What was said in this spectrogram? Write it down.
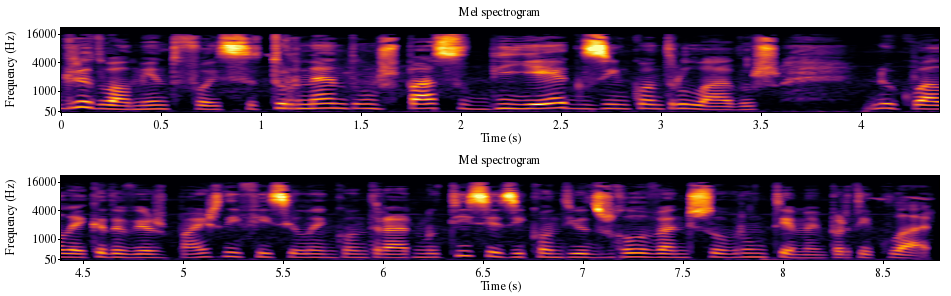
Gradualmente foi-se tornando um espaço de egos incontrolados, no qual é cada vez mais difícil encontrar notícias e conteúdos relevantes sobre um tema em particular.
